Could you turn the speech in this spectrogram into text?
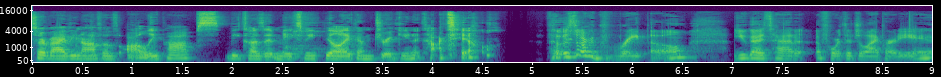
surviving off of Olipops because it makes me feel like I'm drinking a cocktail. Those are great though. You guys had a Fourth of July party.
